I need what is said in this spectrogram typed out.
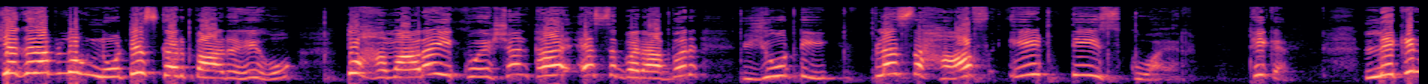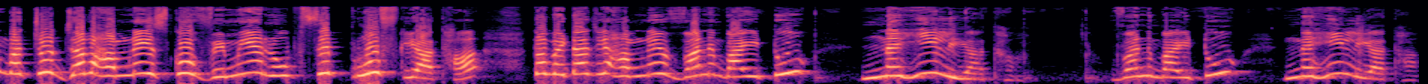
कि अगर आप लोग नोटिस कर पा रहे हो तो हमारा इक्वेशन था एस बराबर U T plus half A T square ठीक है? लेकिन बच्चों, जब हमने इसको विमीय रूप से प्रूफ किया था तो बेटा जी, हमने वन बाई टू नहीं लिया था। वन बाई टू नहीं लिया था।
